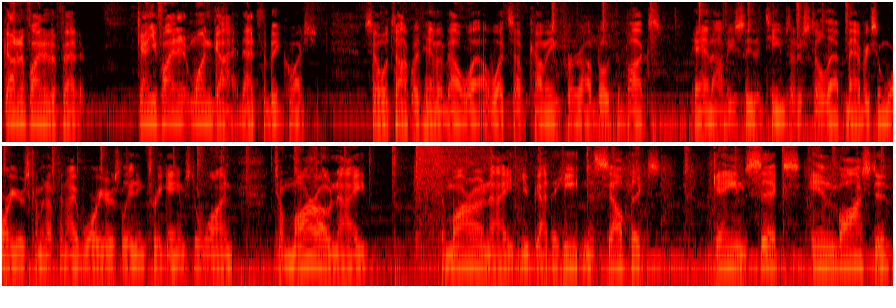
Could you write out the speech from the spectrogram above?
got to find a defender. Can you find it in one guy? That's the big question. So we'll talk with him about what, what's upcoming for uh, both the Bucks and obviously the teams that are still left. Mavericks and Warriors coming up tonight. Warriors leading three games to one. Tomorrow night, tomorrow night you've got the Heat and the Celtics. Game six in Boston.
